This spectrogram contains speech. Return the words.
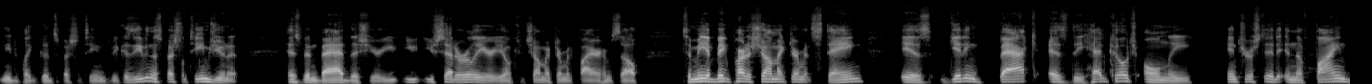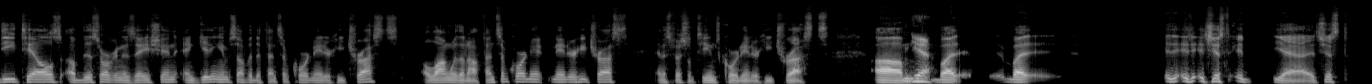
need to play good special teams because even the special teams unit has been bad this year. You, you, you said earlier, you know, could Sean McDermott fire himself? To me, a big part of Sean McDermott staying is getting back as the head coach only interested in the fine details of this organization and getting himself a defensive coordinator he trusts, along with an offensive coordinator he trusts and a special teams coordinator he trusts. Um, Yeah. but but it, it, it's just it yeah, it's just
